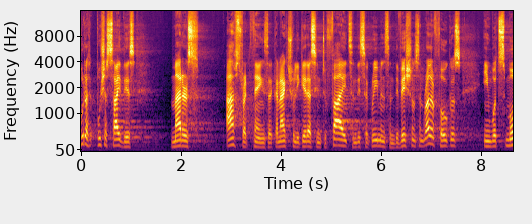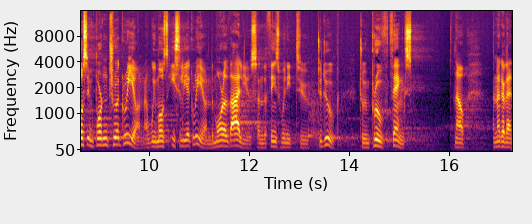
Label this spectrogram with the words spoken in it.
a, push aside these matters abstract things that can actually get us into fights and disagreements and divisions and rather focus in what's most important to agree on and we most easily agree on the moral values and the things we need to, to do to improve things. Now, I'm not going to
